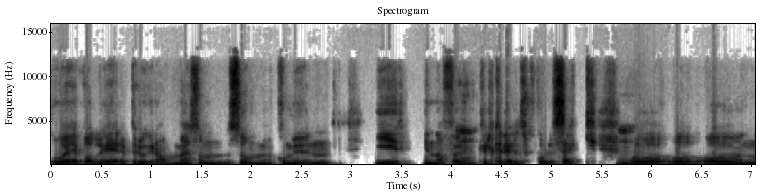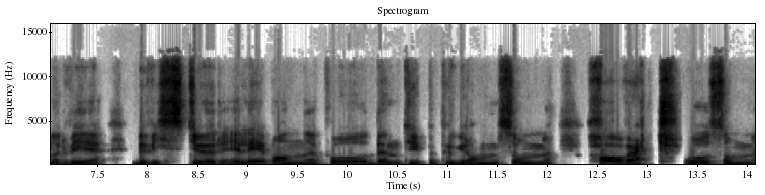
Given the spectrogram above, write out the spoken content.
og evaluere programmet som, som kommunen gir innenfor mm. kulturell skolesekk. Mm. Og, og, og, når vi bevisstgjør elevene på den type program som har vært, og som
